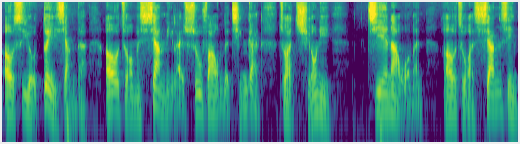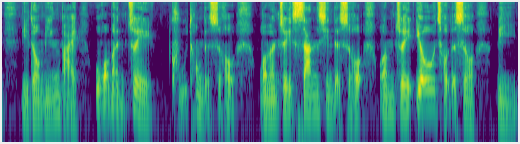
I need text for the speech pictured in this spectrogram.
哦，是有对象的，哦，主，我们向你来抒发我们的情感，主啊，求你接纳我们。哦，主啊，相信你都明白，我们最苦痛的时候，我们最伤心的时候，我们最忧愁的时候，你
